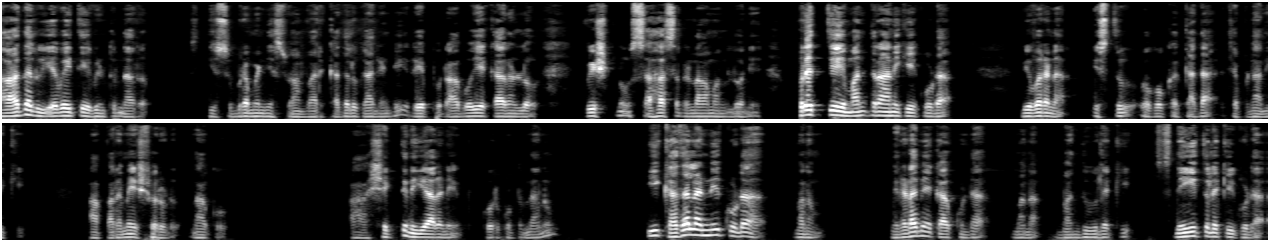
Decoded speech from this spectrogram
గాథలు ఏవైతే వింటున్నారో ఈ సుబ్రహ్మణ్య స్వామి వారి కథలు కానివ్వండి రేపు రాబోయే కాలంలో విష్ణు సహస్రనామంలోని ప్రతి మంత్రానికి కూడా వివరణ ఇస్తూ ఒక్కొక్క కథ చెప్పడానికి ఆ పరమేశ్వరుడు నాకు ఆ శక్తిని ఇవ్వాలని కోరుకుంటున్నాను. ఈ కథలన్నీ కూడా మనం వినడమే కాకుండా మన బంధువులకి స్నేహితులకి కూడా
